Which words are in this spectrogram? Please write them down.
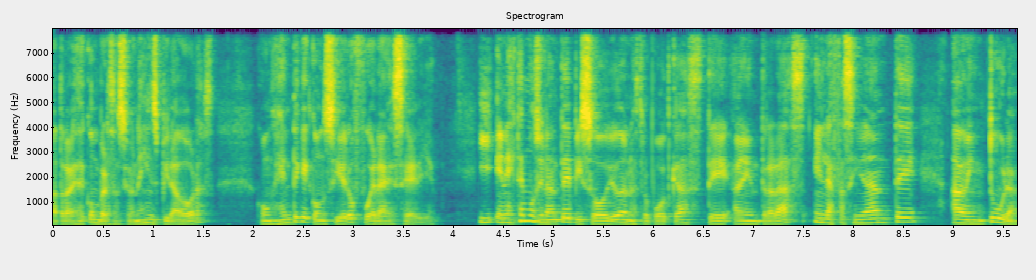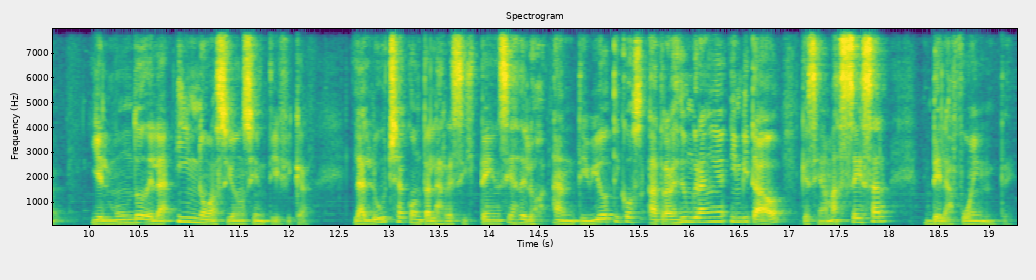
a través de conversaciones inspiradoras con gente que considero fuera de serie. Y en este emocionante episodio de nuestro podcast te adentrarás en la fascinante aventura y el mundo de la innovación científica, la lucha contra las resistencias de los antibióticos a través de un gran invitado que se llama César de la Fuente.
